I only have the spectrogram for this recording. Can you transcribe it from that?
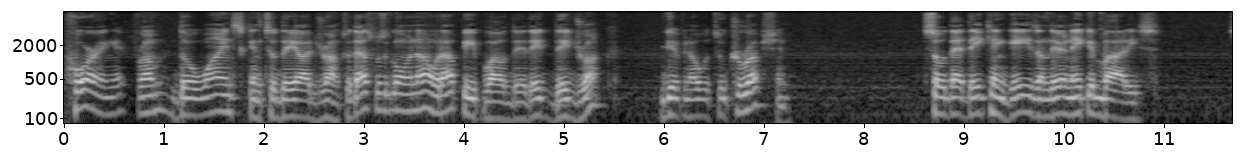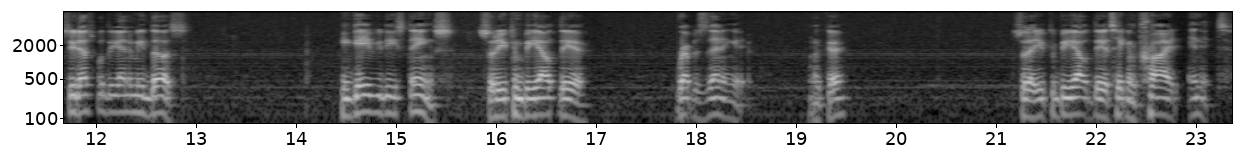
pouring it from the wineskin till they are drunk. So that's what's going on with our people out there. They they drunk, given over to corruption, so that they can gaze on their naked bodies. See, that's what the enemy does. He gave you these things so that you can be out there representing it. Okay? So that you can be out there taking pride in it.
